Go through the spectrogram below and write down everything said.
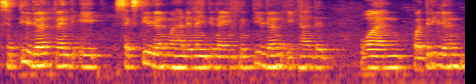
septillion, 28 sextillion, 199 quintillion, 801 quadrillion,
